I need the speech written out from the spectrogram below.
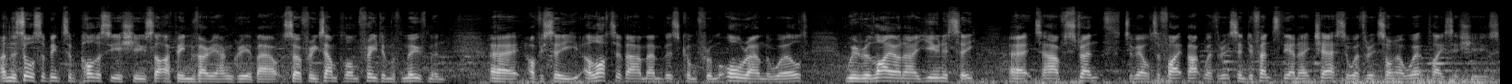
And there's also been some policy issues that I've been very angry about. So, for example, on freedom of movement, uh, obviously a lot of our members come from all around the world. We rely on our unity uh, to have strength to be able to fight back, whether it's in defence of the NHS or whether it's on our workplace issues.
